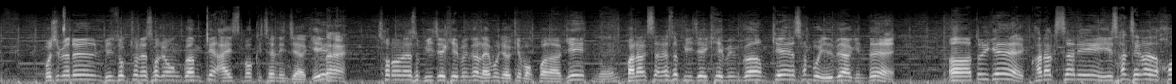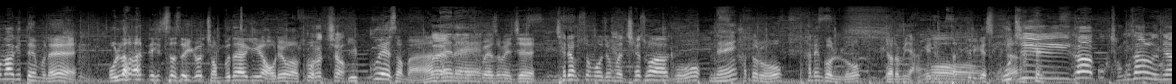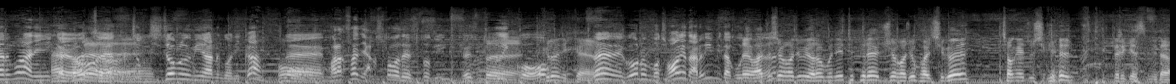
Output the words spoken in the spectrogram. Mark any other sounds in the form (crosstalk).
보시면은 민속촌의 서정원과 함께 ice bucket challenge 하기, 네. 철원에서 BJ 케빈과 레몬 10개 먹방하기, 네. 관악산에서 BJ 케빈과 함께 3보 1배하기인데 어, 또 이게 관악산이 이 산세가 험하기 때문에 올라가는 데 있어서 이거 전부 다 하기가 어려워갖고 그렇죠 입구에서만 네, 네. 입구에서만 이제 체력 소모 좀 최소화하고 네. 하도록 하는 걸로 여러분 양해 좀 어, 부탁드리겠습니다. 고지가 꼭 정상을 의미하는 건 아니니까요 아, 그렇죠. 네, 특정 지점을 의미하는 거니까 어. 네, 관악산 약수터가 될 수도, 있- 될 수도 네, 있고 그러니까요. 네, 네, 그거는 뭐 정확히 나름입니다 네, 고지는 와주셔가지고 여러분이 투표를 해주셔가지고 벌칙을 정해주시길 (laughs) 부탁드리겠습니다.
